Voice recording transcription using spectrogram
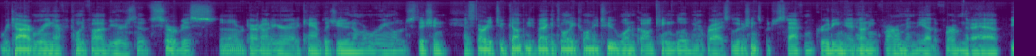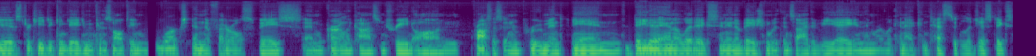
retired Marine after 25 years of service, uh, retired out of here at a Camp Lejeune. I'm a Marine logistician. I started two companies back in 2022, one called King Global Enterprise Solutions, which is staff and recruiting headhunting firm. And the other firm that I have is Strategic Engagement Consulting, works in the federal space. And we currently concentrate on process and improvement and data analytics and innovation with inside the VA. And then we're looking at contested logistics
